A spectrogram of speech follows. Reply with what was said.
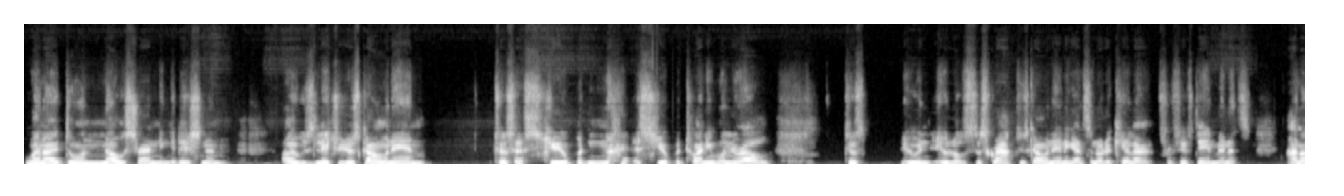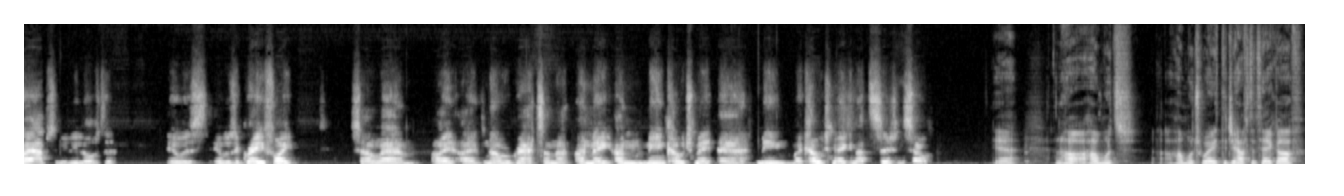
when I'd done no strength and conditioning. I was literally just going in, just a stupid, a stupid 21 year old, just who who loves to scrap, just going in against another killer for 15 minutes, and I absolutely loved it. It was it was a great fight. So um, I, I have no regrets on that on me on me and coach mate uh, me and my coach making that decision. So yeah, and how how much how much weight did you have to take off?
